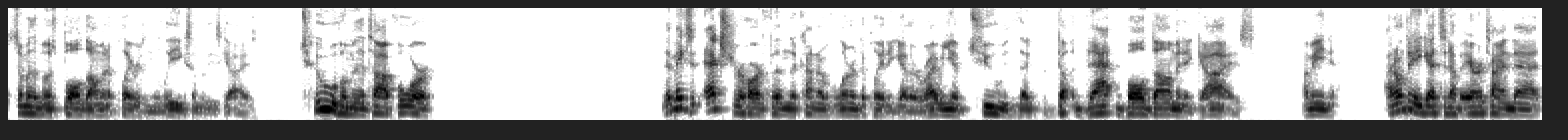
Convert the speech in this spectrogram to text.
some of the most ball dominant players in the league, some of these guys. Two of them in the top four. That makes it extra hard for them to kind of learn to play together, right? When you have two like that ball dominant guys. I mean, I don't think it gets enough airtime that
